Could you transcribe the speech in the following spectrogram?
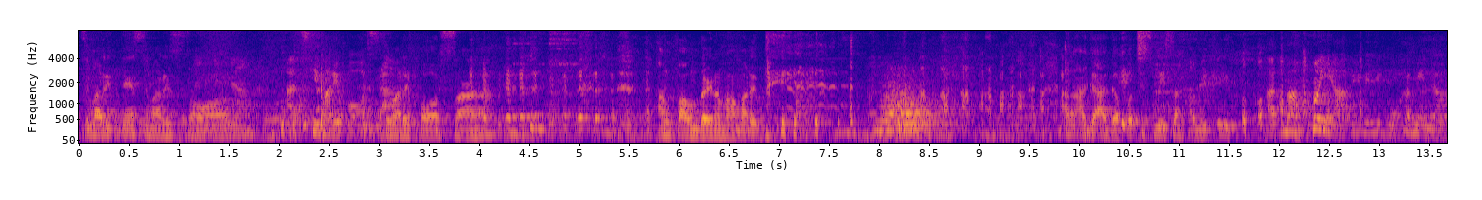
si Marites, si Marisol, At si Mariposa. si Mariposa, ang founder ng mga Marites. ang aga-aga po, chismisan kami dito. At mamaya, bibili po kami ng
